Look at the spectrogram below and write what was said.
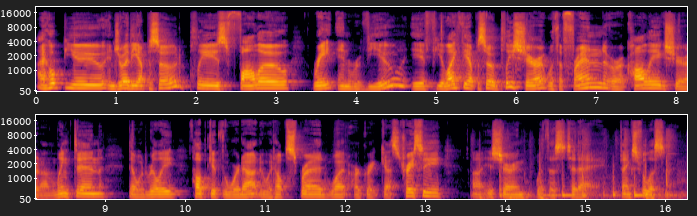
I hope you enjoy the episode. Please follow, rate, and review. If you like the episode, please share it with a friend or a colleague. Share it on LinkedIn. That would really help get the word out. It would help spread what our great guest Tracy uh, is sharing with us today. Thanks for listening.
